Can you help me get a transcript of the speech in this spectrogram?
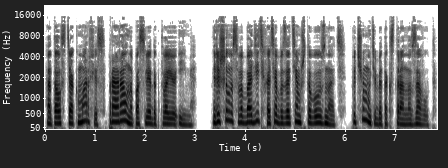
а толстяк Марфис проорал напоследок твое имя. Решил освободить хотя бы за тем, чтобы узнать, почему тебя так странно зовут.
